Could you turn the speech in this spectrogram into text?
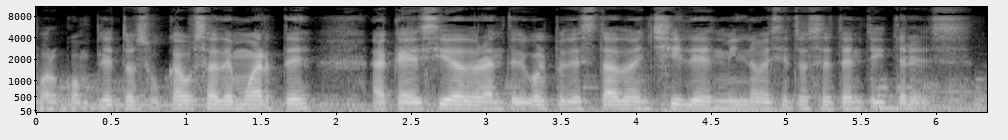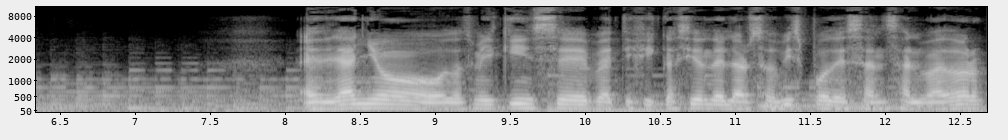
por completo su causa de muerte acaecida durante el golpe de Estado en Chile en 1973. En el año 2015, beatificación del arzobispo de San Salvador,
